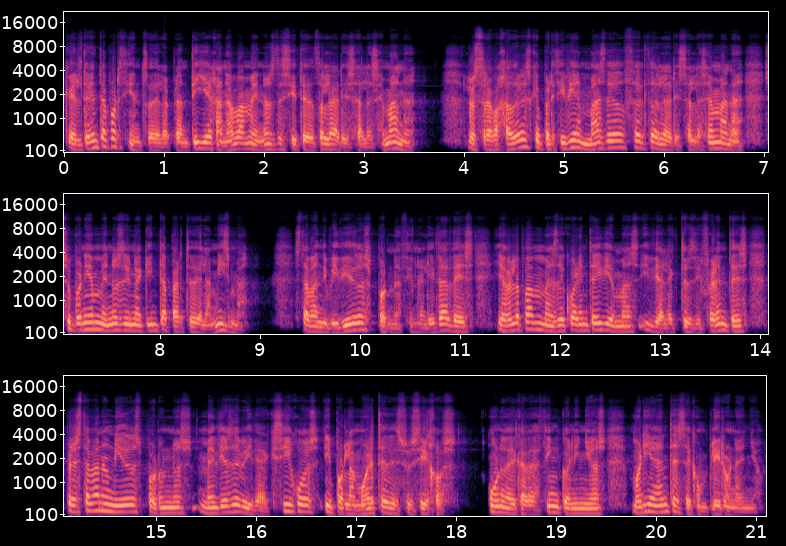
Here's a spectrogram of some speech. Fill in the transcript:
que el 30% de la plantilla ganaba menos de 7 dólares a la semana. Los trabajadores que percibían más de 12 dólares a la semana suponían menos de una quinta parte de la misma. Estaban divididos por nacionalidades y hablaban más de 40 idiomas y dialectos diferentes, pero estaban unidos por unos medios de vida exiguos y por la muerte de sus hijos. Uno de cada cinco niños moría antes de cumplir un año.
